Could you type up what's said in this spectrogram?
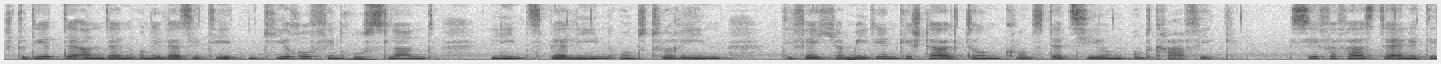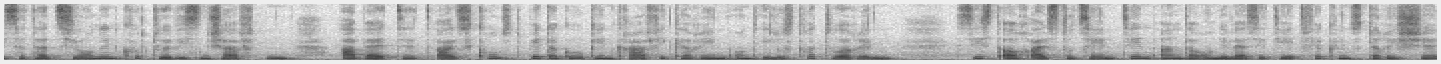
studierte an den Universitäten Kirov in Russland, Linz, Berlin und Turin die Fächer Mediengestaltung, Kunsterziehung und Grafik. Sie verfasste eine Dissertation in Kulturwissenschaften, arbeitet als Kunstpädagogin, Grafikerin und Illustratorin. Sie ist auch als Dozentin an der Universität für künstlerische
